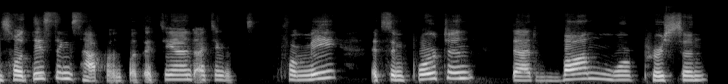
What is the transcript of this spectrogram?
So these things happen. But at the end, I think for me, it's important that one more person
